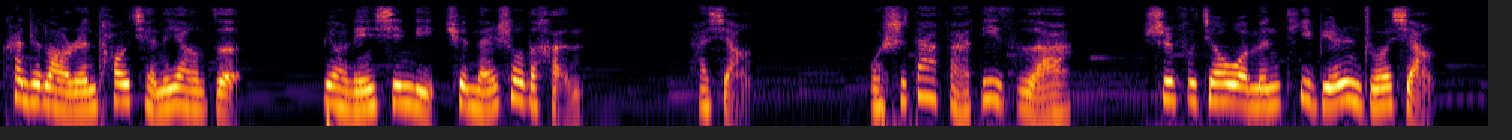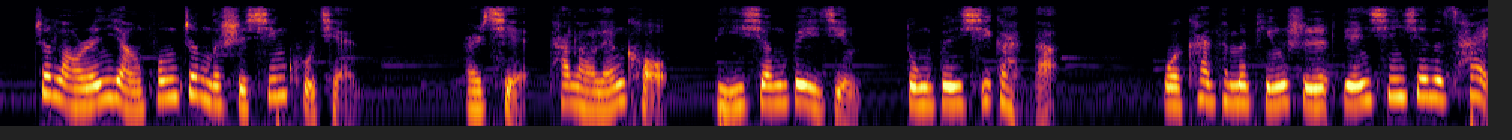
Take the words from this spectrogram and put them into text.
看着老人掏钱的样子，妙莲心里却难受的很。她想：“我是大法弟子啊，师傅教我们替别人着想。”这老人养蜂挣的是辛苦钱，而且他老两口离乡背井，东奔西赶的。我看他们平时连新鲜的菜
